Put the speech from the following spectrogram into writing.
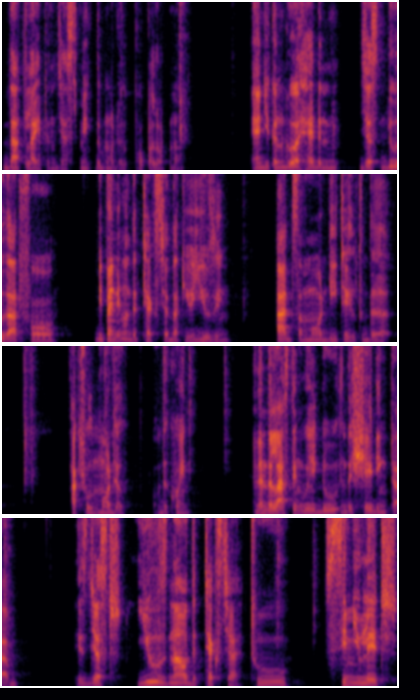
that light and just make the model pop a lot more. And you can go ahead and just do that for, depending on the texture that you're using, add some more detail to the actual model of the coin. And then the last thing we'll do in the shading tab is just use now the texture to simulate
